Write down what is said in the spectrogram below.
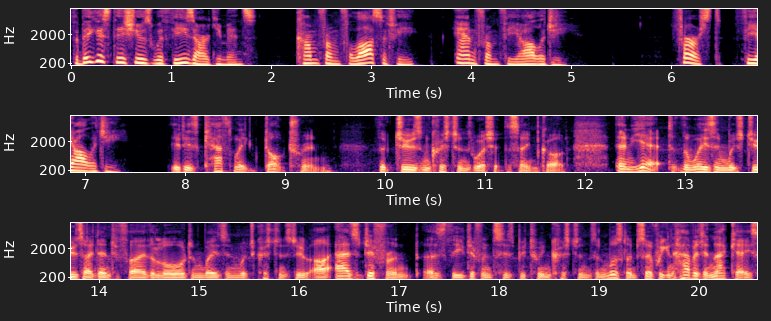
The biggest issues with these arguments come from philosophy and from theology. First, theology. It is Catholic doctrine that Jews and Christians worship the same God. And yet, the ways in which Jews identify the Lord and ways in which Christians do are as different as the differences between Christians and Muslims. So if we can have it in that case,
